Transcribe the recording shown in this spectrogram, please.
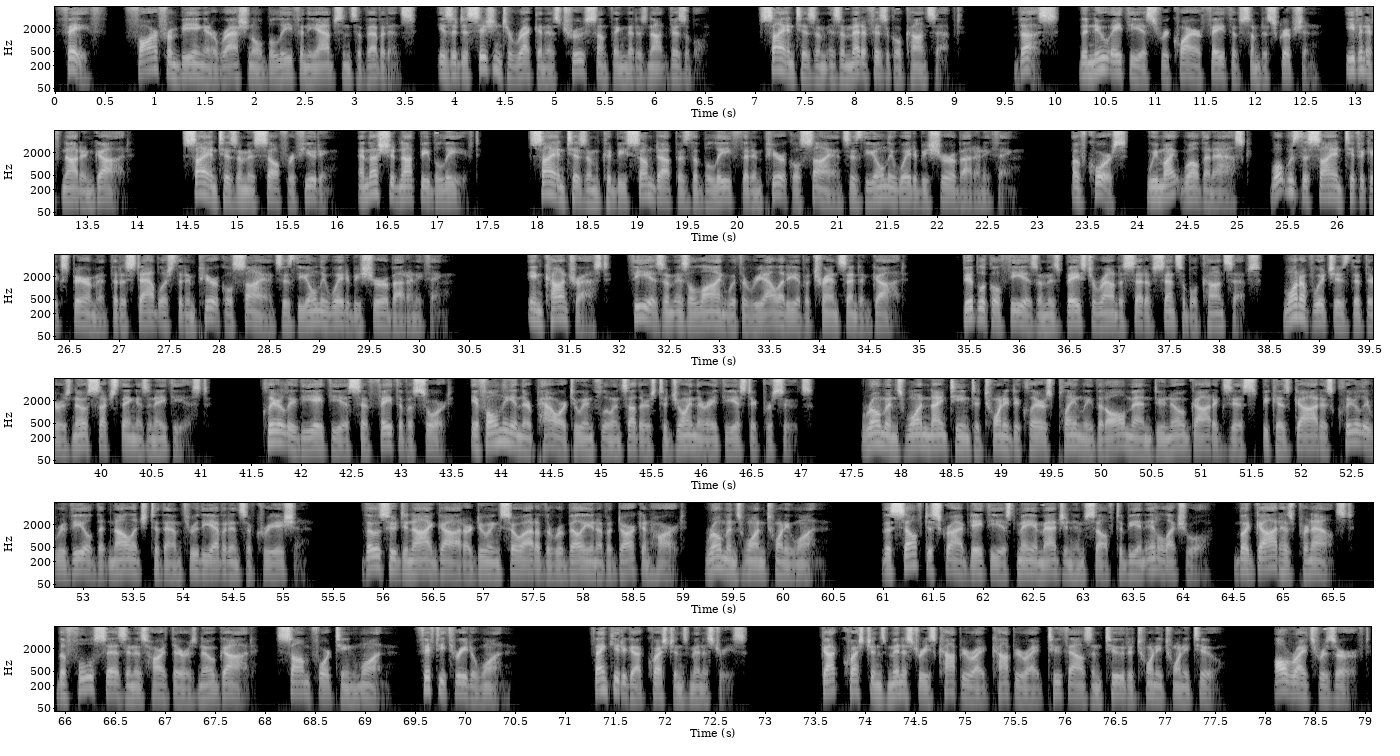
Faith, far from being an irrational belief in the absence of evidence, is a decision to reckon as true something that is not visible. Scientism is a metaphysical concept. Thus, the new atheists require faith of some description, even if not in God. Scientism is self refuting, and thus should not be believed. Scientism could be summed up as the belief that empirical science is the only way to be sure about anything. Of course, we might well then ask what was the scientific experiment that established that empirical science is the only way to be sure about anything? In contrast, theism is aligned with the reality of a transcendent God. Biblical theism is based around a set of sensible concepts, one of which is that there is no such thing as an atheist. Clearly, the atheists have faith of a sort, if only in their power to influence others to join their atheistic pursuits. Romans 1:19 20 declares plainly that all men do know God exists because God has clearly revealed that knowledge to them through the evidence of creation. Those who deny God are doing so out of the rebellion of a darkened heart. Romans 1:21. The self-described atheist may imagine himself to be an intellectual, but God has pronounced, the fool says in his heart there is no God. Psalm 14:1, 53 1. Thank you to Got Questions Ministries. Got Questions Ministries copyright copyright 2002 to 2022. All rights reserved.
